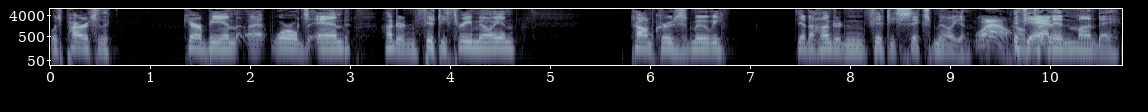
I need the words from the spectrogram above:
was Pirates of the Caribbean at World's End, 153 million. Tom Cruise's movie did 156 million. Wow. If you add in Monday,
